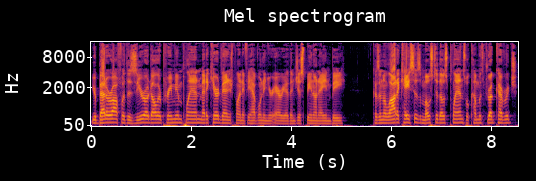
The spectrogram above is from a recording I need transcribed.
you're better off with a $0 premium plan, Medicare Advantage plan, if you have one in your area, than just being on A and B. Because in a lot of cases, most of those plans will come with drug coverage.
